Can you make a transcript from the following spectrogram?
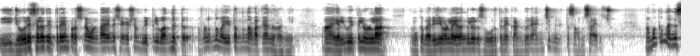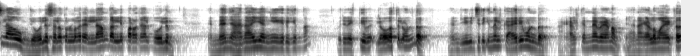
ഈ ജോലി സ്ഥലത്ത് ഇത്രയും പ്രശ്നം ഉണ്ടായതിന് ശേഷം വീട്ടിൽ വന്നിട്ട് നമ്മളൊന്ന് വൈകിട്ടൊന്ന് നടക്കാൻ ഇറങ്ങി. ആ അയൽ വീട്ടിലുള്ള നമുക്ക് പരിചയമുള്ള ഏതെങ്കിലും ഒരു സുഹൃത്തിനെ കണ്ടു ഒരു അഞ്ച് മിനിറ്റ് സംസാരിച്ചു. നമുക്ക് മനസ്സിലാവും. ജോലി സ്ഥലത്തുള്ളവരെല്ലാം തള്ളി പറഞ്ഞാൽ പോലും എന്നെ ഞാനായി അംഗീകരിക്കുന്ന ഒരു വ്യക്തി ലോകത്തിലുണ്ട്. ഞാൻ ജീവിച്ചിരിക്കുന്നതിൽ കാര്യമുണ്ട്. അയാൾക്ക് എന്നെ വേണം. ഞാൻ അയാളുമായിട്ട്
